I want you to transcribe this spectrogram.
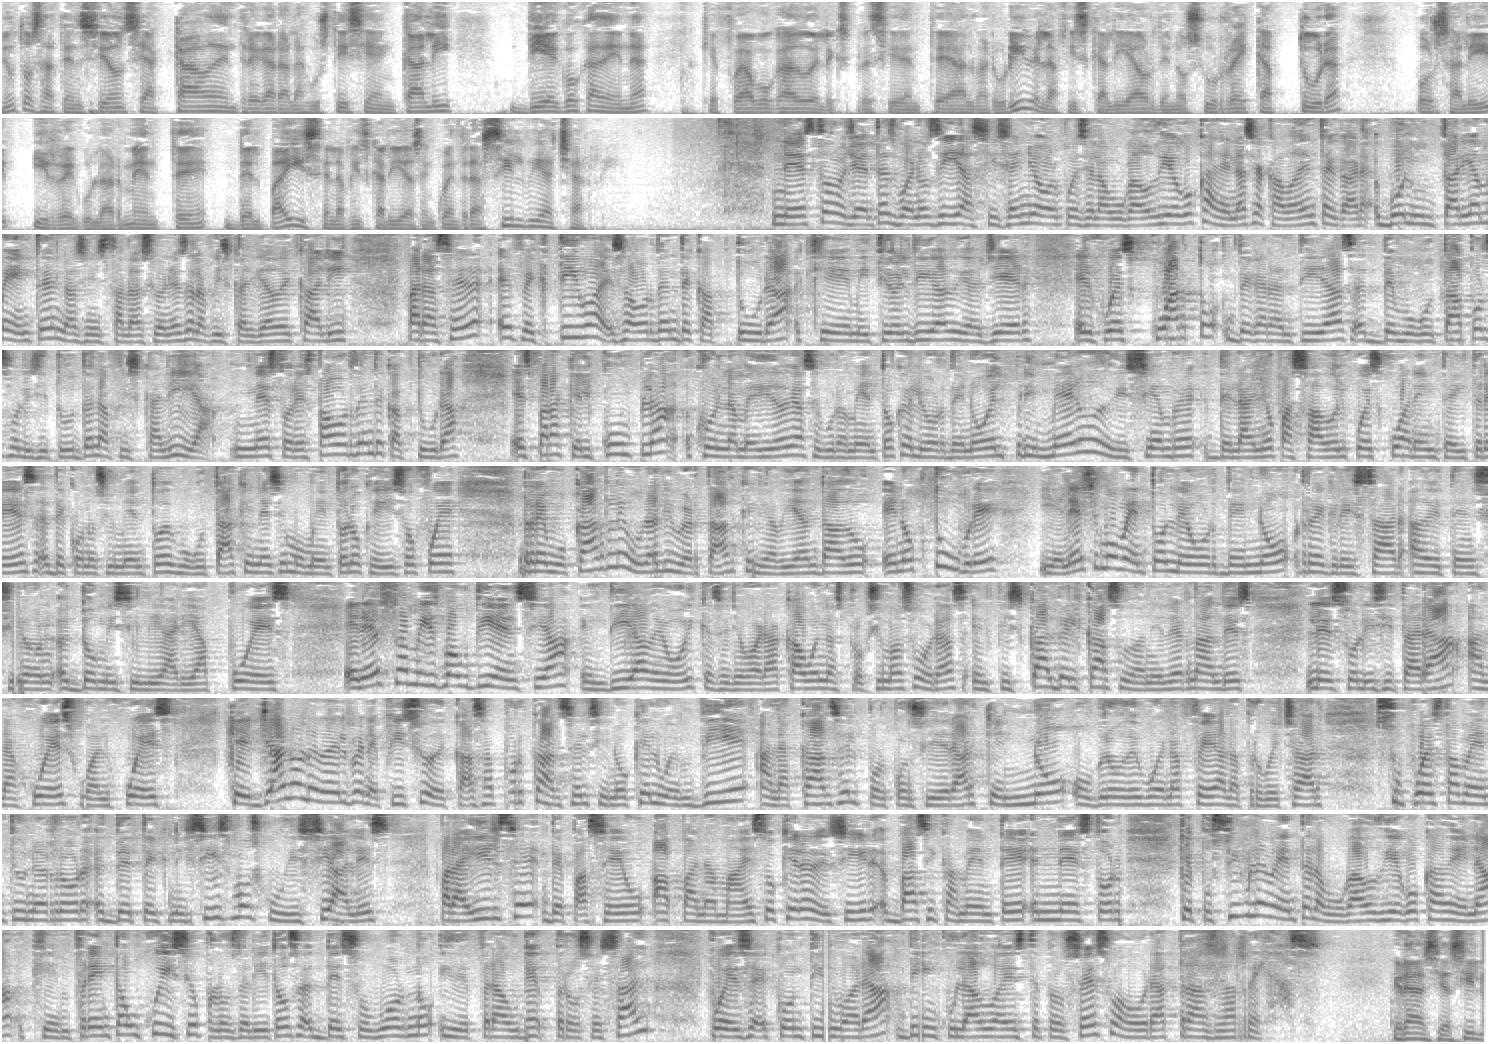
minutos. Atención, se acaba de entregar a la justicia en Cali Diego Cadena, que fue abogado del expresidente Álvaro Uribe. La fiscalía ordenó su recaptura por salir irregularmente del país. En la fiscalía se encuentra Silvia Charri. Néstor Oyentes, buenos días. Sí, señor, pues el abogado Diego Cadena se acaba de entregar voluntariamente en las instalaciones de la Fiscalía de Cali para hacer efectiva esa orden de captura que emitió el día de ayer el juez cuarto de garantías de Bogotá por solicitud de la Fiscalía. Néstor, esta orden de captura es para que él cumpla con la medida de aseguramiento que le ordenó el primero de diciembre del año pasado el juez 43 de conocimiento de Bogotá, que en ese momento lo que hizo fue revocarle una libertad que le habían dado en octubre y en ese momento le ordenó regresar a detención domiciliaria. Pues en esta misma audiencia, el día de hoy, que se llevará a cabo en las próximas horas, el fiscal del caso, Daniel Hernández, le solicitará a la juez o al juez que ya no le dé el beneficio de casa por cárcel, sino que lo envíe a la cárcel por considerar que no obró de buena fe al aprovechar supuestamente un error de tecnicismos judiciales para irse de paseo a Panamá. Eso quiere decir básicamente, Néstor, que posiblemente el abogado Diego Cadena, que enfrenta un juicio por los delitos de soborno y de fraude procesal, pues eh, continuará vinculado a este proceso ahora tras las rejas. Gracias, Silvia.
